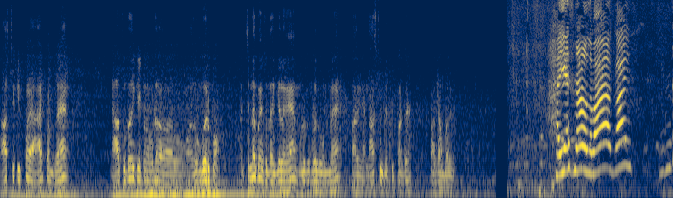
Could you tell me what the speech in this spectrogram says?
லாஸ்ட்டு கிளிப்பை ஆட் பண்ணுறேன் நான் சொல்கிறத கேட்கணும் கூட அது உங்கள் விருப்பம். சின்ன பையன் சொல்கிறத கேளுங்க. முழுக்க முழுக்க உண்மை. பாருங்கள் லாஸ்ட்டு இதை கிளிக் பண்ணுறேன் பார்க்காம பாருங்கள் அல்லவா காய்ஸ் இந்த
